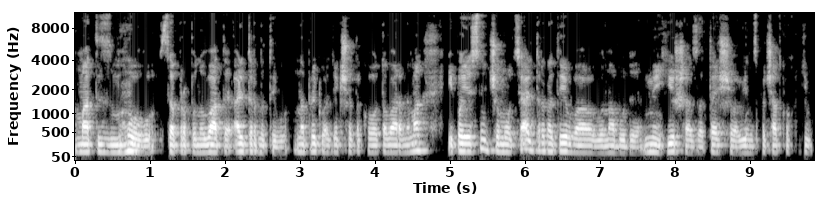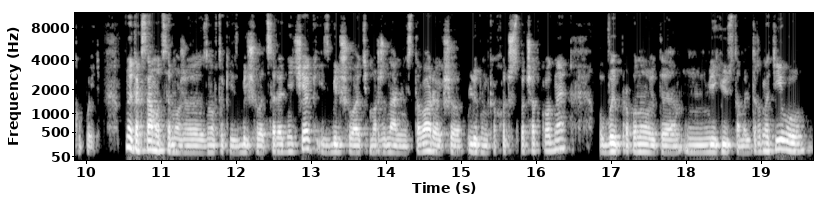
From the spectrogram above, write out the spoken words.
мати змогу запропонувати альтернативу. Наприклад, якщо такого товару нема, і поясніть, чому ця альтернатива вона буде не гірша за те, що він спочатку хотів купити. Ну і так само це може знов таки збільшувати середній чек і збільшувати маржинальність товару. Якщо людинка хоче спочатку одне, ви пропонуєте якусь там альтернативу,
